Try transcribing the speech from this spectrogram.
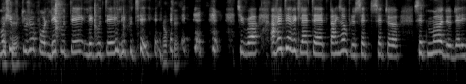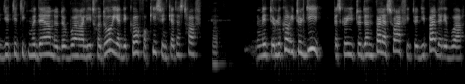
moi, je suis toujours pour l'écouter, l'écouter, l'écouter. tu vois, arrêter avec la tête. Par exemple, cette, cette, euh, cette mode de la diététique moderne de boire un litre d'eau, il y a des corps pour qui c'est une catastrophe. Mais le corps, il te le dit, parce qu'il ne te donne pas la soif, il ne te dit pas d'aller boire.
